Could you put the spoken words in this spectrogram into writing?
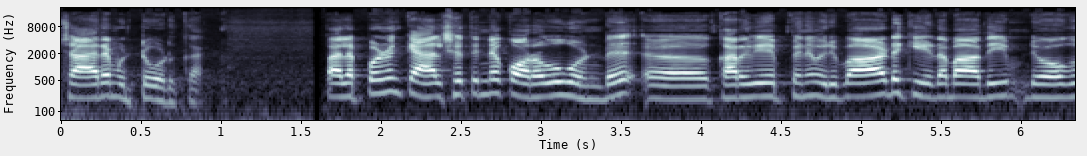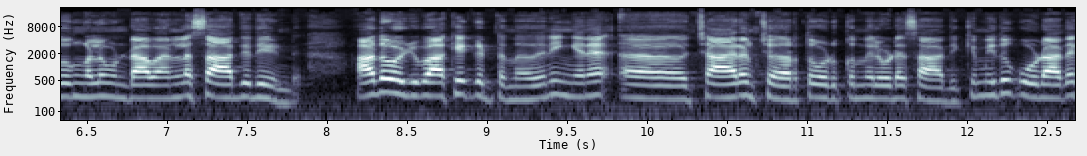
ചാരം ഇട്ട് കൊടുക്കാൻ. പലപ്പോഴും കാൽഷ്യത്തിന്റെ കുറവ് കൊണ്ട് കറിവേപ്പിന് ഒരുപാട് കീടബാധയും രോഗങ്ങളും ഉണ്ടാവാനുള്ള സാധ്യതയുണ്ട്. അത് ഒഴിവാക്കി കിട്ടുന്നതിന് ഇങ്ങനെ ചാരം ചേർത്ത് കൊടുക്കുന്നതിലൂടെ സാധിക്കും. ഇതുകൂടാതെ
